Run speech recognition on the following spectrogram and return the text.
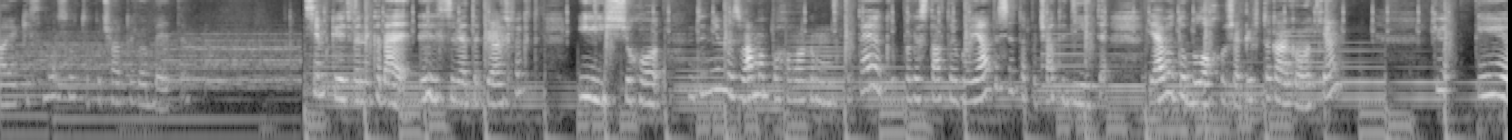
а який смисл це почати робити. Всім привіт, ви на каналі Елізавета Перфект. І сьогодні ми з вами поговоримо про те, як перестати боятися та почати діяти. Я веду блог уже півтора роки. І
